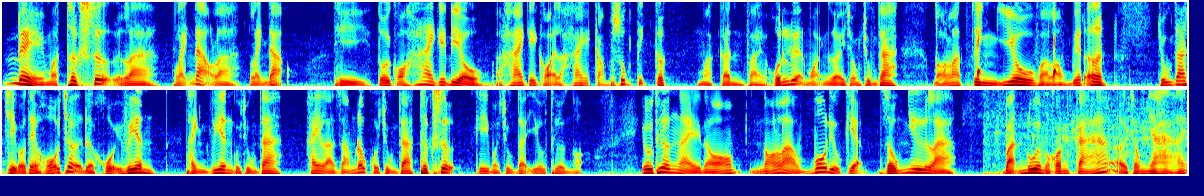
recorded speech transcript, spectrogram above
để mà thực sự là lãnh đạo là lãnh đạo thì tôi có hai cái điều hai cái gọi là hai cái cảm xúc tích cực mà cần phải huấn luyện mọi người trong chúng ta. Đó là tình yêu và lòng biết ơn. Chúng ta chỉ có thể hỗ trợ được hội viên thành viên của chúng ta hay là giám đốc của chúng ta thực sự khi mà chúng ta yêu thương họ. Yêu thương này nó nó là vô điều kiện giống như là bạn nuôi một con cá ở trong nhà ấy.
